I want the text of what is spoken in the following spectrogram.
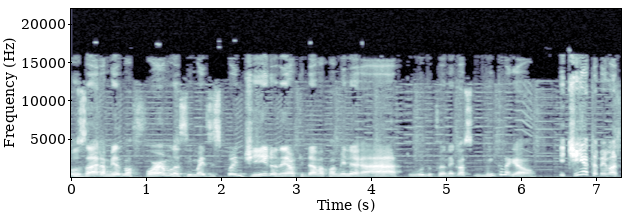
Usaram a mesma fórmula, assim, mas expandiram, né? O que dava pra melhorar, tudo. Foi um negócio muito legal. E tinha também umas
